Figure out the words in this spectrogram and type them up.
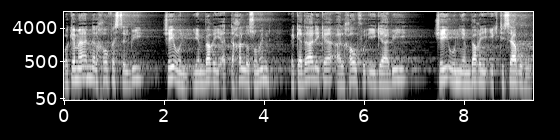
وكما أن الخوف السلبي شيء ينبغي التخلص منه فكذلك الخوف الإيجابي شيء ينبغي اكتسابه.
